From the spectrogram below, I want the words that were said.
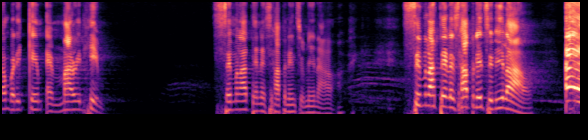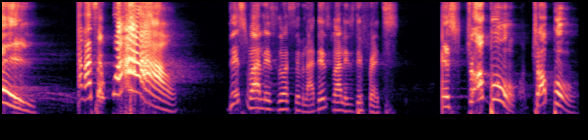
somebody came and married him. Similar thing is happening to me now. Similar thing is happening to me now. Hey! And I said, wow! This one is not similar. This one is different. It's trouble. Trouble.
